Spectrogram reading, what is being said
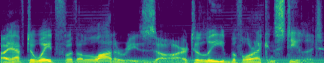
I have to wait for the lottery czar to leave before I can steal it.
